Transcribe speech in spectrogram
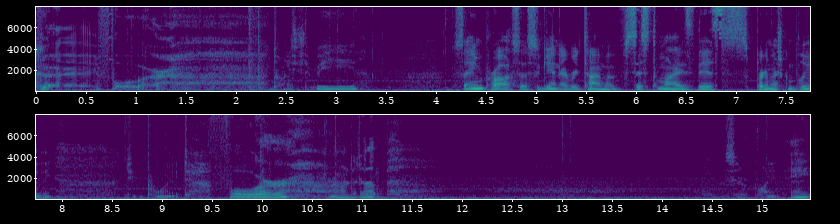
Okay, four, 23. Same process again every time. I've systemized this pretty much completely. 2.4, round it up. 0.8.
